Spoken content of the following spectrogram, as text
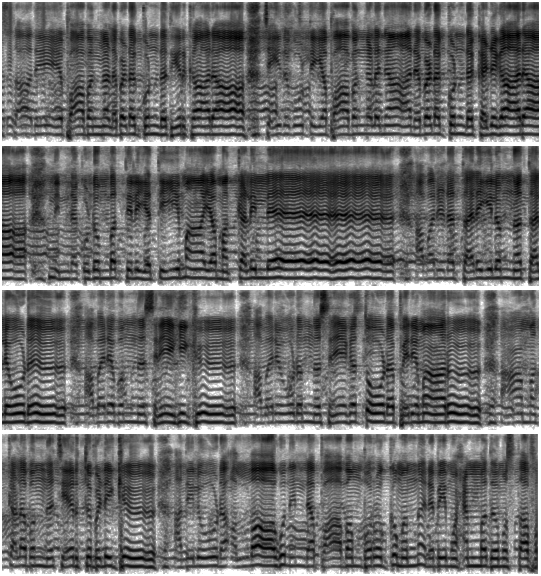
ഉസ്താദേ പാപങ്ങൾ എവിടെ കൊണ്ട് തീർക്കാരാ? ചെയ്തു കൂട്ടിയ പാപങ്ങൾ ഞാൻ എവിടെ കൊണ്ട് കഴുകാരാ? നിന്റെ കുടുംബത്തിൽ യതീമായ മക്കളില്ലേ? അവരുടെ തലയിലൊന്ന് തലോട്. അവരെ ഒന്ന് സ്നേഹിക്ക്. അവരോടൊന്ന് സ്നേഹത്തോടെ പെരുമാറ്. ആ മക്കളെ ഒന്ന് ചേർത്ത് പിടിക്ക്. അതിലൂടെ അള്ളാഹു നിന്റെ പാപം പൊറുക്കുമെന്ന് നബി മുഹമ്മദ് മുസ്തഫ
